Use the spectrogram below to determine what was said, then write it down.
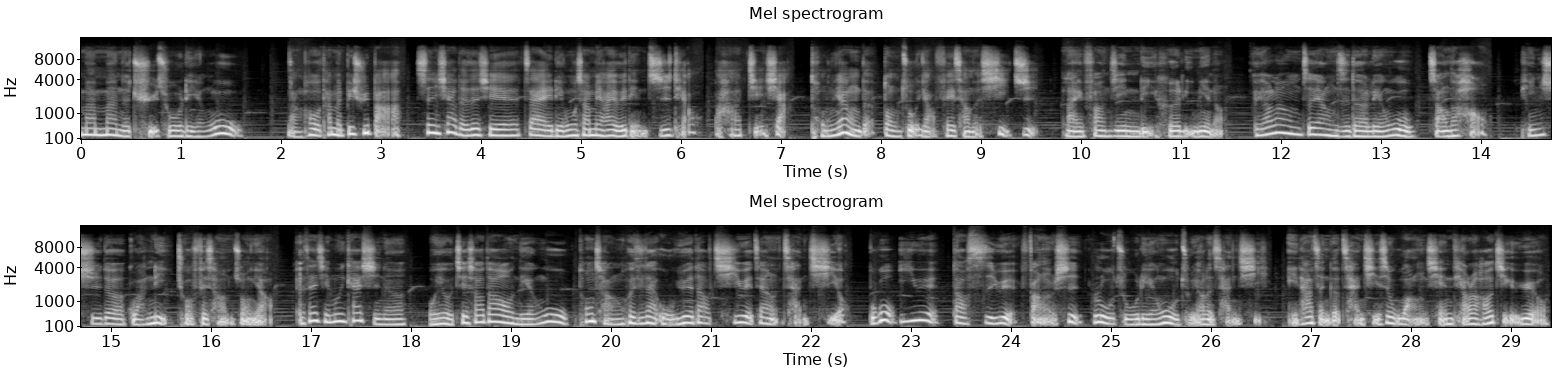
慢慢的取出莲雾，然后他们必须把剩下的这些在莲雾上面还有一点枝条，把它剪下。同样的动作要非常的细致，来放进礼盒里面哦。而要让这样子的莲雾长得好，平时的管理就非常重要。而在节目一开始呢，我有介绍到莲雾通常会是在五月到七月这样的产期哦。不过一月到四月反而是露竹莲雾主要的产期，诶，它整个产期是往前调了好几个月哦。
